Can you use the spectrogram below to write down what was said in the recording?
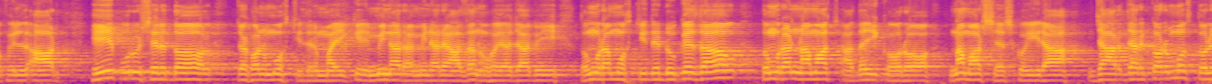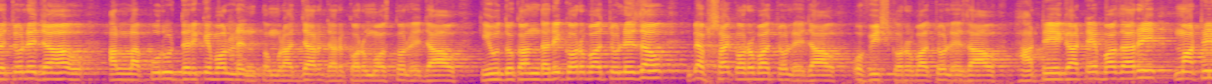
ওফিল আরদ। হে পুরুষের দল, যখন মসজিদের মাইকে মিনারা মিনারে আজান হয়ে যাবে, তোমরা মসজিদে ঢুকে যাও, তোমরা নামাজ আদায় করো, নামাজ শেষ কইরা যার যার কর্মস্থলে চলে যাও, আল্লাহ পুরুষদেরকে বললেন, তোমরা যার যার কর্মস্থলে যাও, কেউ দোকানদারি করবা চলে যাও, ব্যবসা করবা চলে যাও, অফিস করবা চলে যাও, হাটে ঘাটে বাজারে মাঠে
